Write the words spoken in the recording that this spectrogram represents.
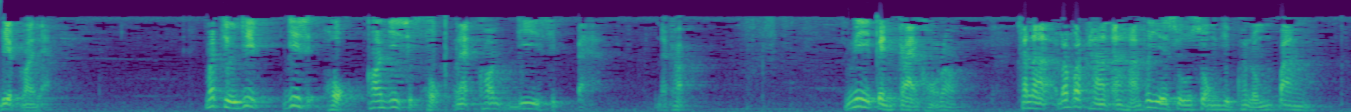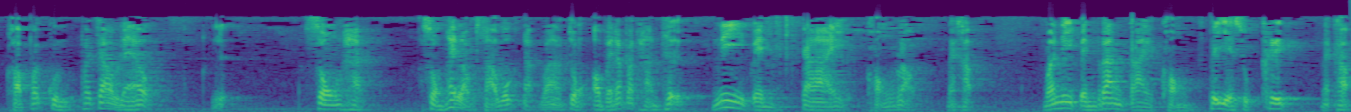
เรียบร้อยแล้วมัทธิวยี่สิบหกข้อยี่สิบหกและข้อยี่สิบแปดนะครับ นี่เป็นกายของเรา ขณะรับประทานอาหารพระเยซูทรงหยิบขนมปัง ขอบพระคุณพระเจ้าแล้ว ทรงหักส่งให้เหล่าสาวกตัดว่าจงเอาไปรับประทานเถิดนี่เป็นกายของเรา นะครับว่านี่เป็นร่างกายของพระเยซูคริสต์นะครับ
